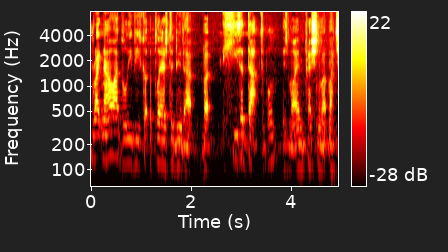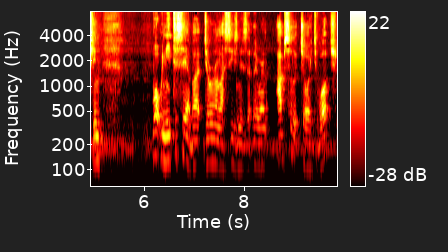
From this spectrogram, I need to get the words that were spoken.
right now, I believe he's got the players to do that. But he's adaptable, is my impression about Machin. What we need to say about Girona last season is that they were an absolute joy to watch.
